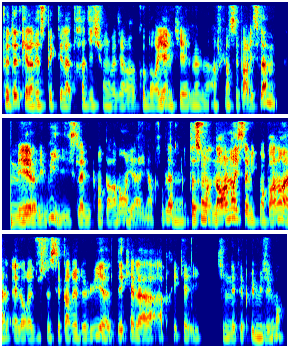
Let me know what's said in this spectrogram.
Peut-être qu'elle respectait la tradition, on va dire, comorienne qui est elle-même influencée par l'islam. Mais euh, oui, islamiquement parlant, il y, y, a, un problème. De toute façon, normalement, islamiquement parlant, elle, elle aurait dû se séparer de lui euh, dès qu'elle a appris qu'elle qu'il n'était plus musulman.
